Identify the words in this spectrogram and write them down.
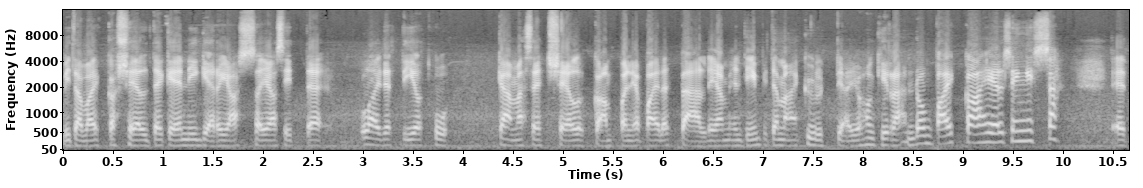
mitä vaikka Shell tekee Nigeriassa ja sitten laitettiin jotkut Kämäset Shell-kampanjapaidat päälle ja mentiin pitämään kylttiä johonkin random paikkaa Helsingissä. Et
